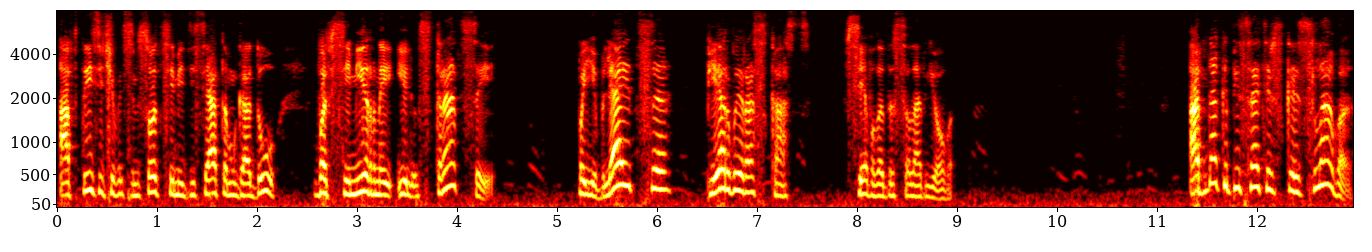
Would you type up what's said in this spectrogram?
а в 1870 году во всемирной иллюстрации появляется первый рассказ Всеволода Соловьева. Однако писательская слава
